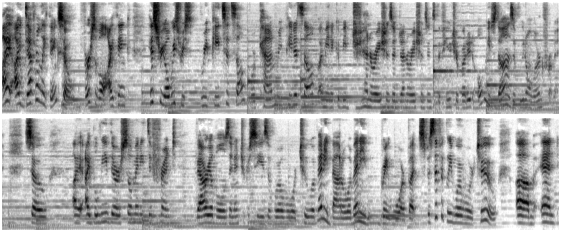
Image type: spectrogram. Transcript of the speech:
I, I definitely think so. First of all, I think history always re- repeats itself or can repeat itself. I mean, it could be generations and generations into the future, but it always does if we don't learn from it. So I, I believe there are so many different variables and intricacies of World War II, of any battle, of any great war, but specifically World War II. Um, and,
